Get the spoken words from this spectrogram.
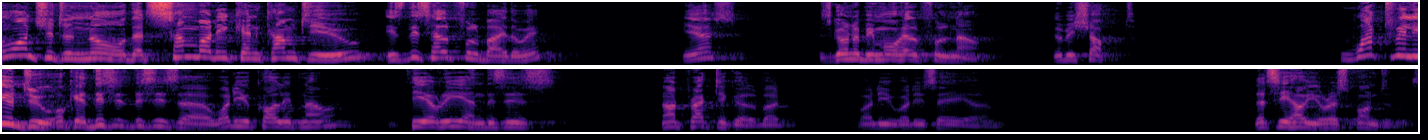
I want you to know that somebody can come to you. Is this helpful, by the way? Yes? It's going to be more helpful now. You'll be shocked. What will you do? Okay, this is, this is uh, what do you call it now? Theory, and this is not practical, but what do you, what do you say? Um, let's see how you respond to this.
